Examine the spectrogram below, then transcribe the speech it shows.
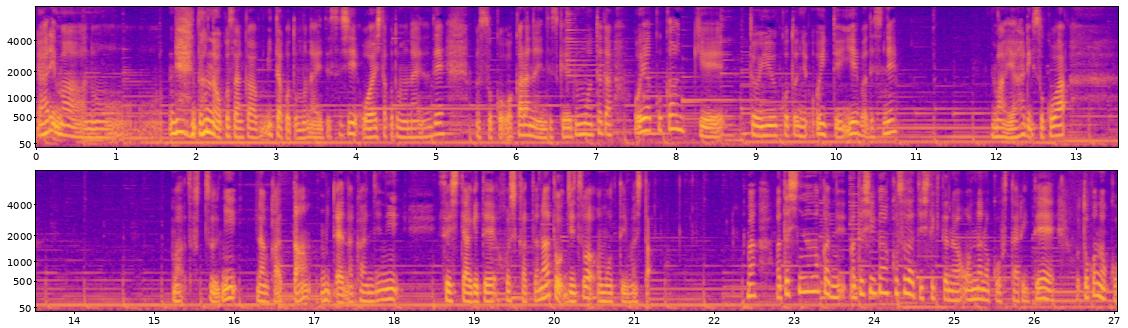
やはりまああのね どんなお子さんか見たこともないですしお会いしたこともないので、まあ、そこわからないんですけれどもただ親子関係ということにおいて言えばですねまあやはりそこはまあ普通に何かあったんみたいな感じに接してあげてほしかったなと実は思っていました。まあ、私の中に私が子育てしてきたのは女の子2人で男の子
